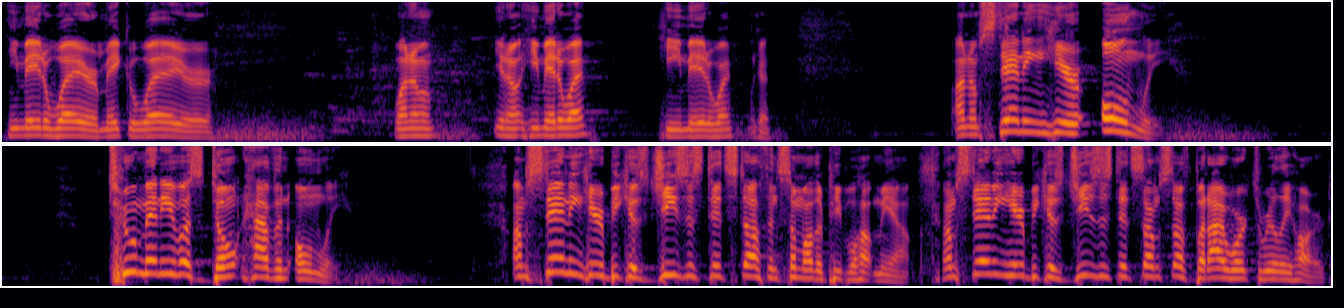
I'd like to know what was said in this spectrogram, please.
He made a way or make a way or one of them. You know, He made a way. He made a way. Okay. And I'm standing here only. Too many of us don't have an only. I'm standing here because Jesus did stuff and some other people helped me out. I'm standing here because Jesus did some stuff, but I worked really hard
